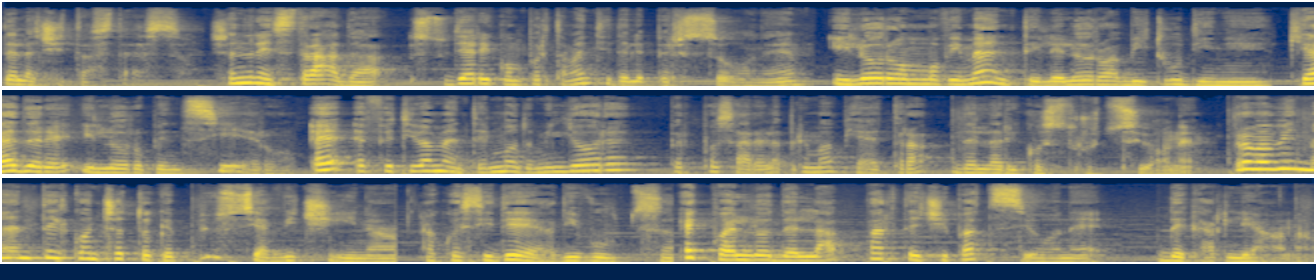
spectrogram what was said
della città stessa. Scendere in strada, studiare i comportamenti delle persone, i loro movimenti, le loro abitudini, chiedere il loro pensiero è effettivamente il modo migliore per posare la prima pietra della ricostruzione. Probabilmente il concetto che più si avvicina a quest'idea di Woods è quello della partecipazione decarliana.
